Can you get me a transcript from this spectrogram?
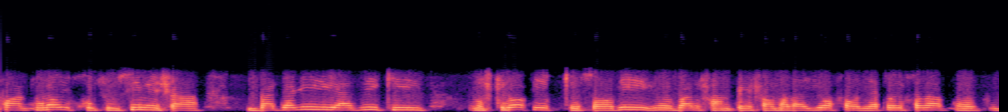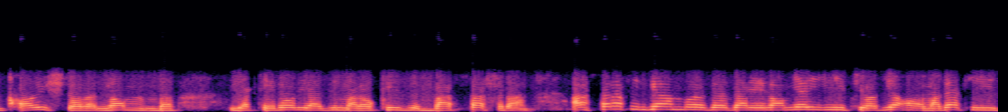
پانتون های خصوصی میشه. به دلیل از که مشکلات اقتصادی برشان پیش آمده یا فعالیت های خود کاهش دارن یا یک تعدادی از این مراکز بسته شدن. از طرف دیگه هم در اعلامیه اتحادیه آمده که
